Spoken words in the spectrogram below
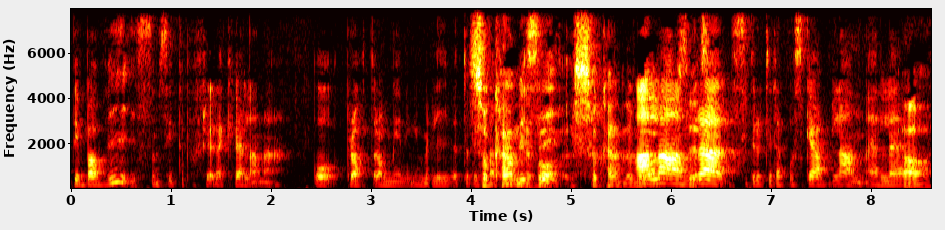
det är bara vi som sitter på fredagskvällarna och pratar om meningen med livet och Så kan, på det musik. vara. så kan det vara. Alla Precis. andra sitter och tittar på Skavlan eller, Ja.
